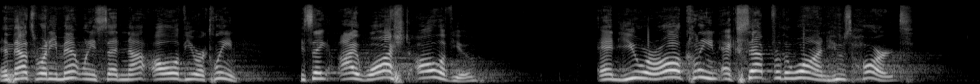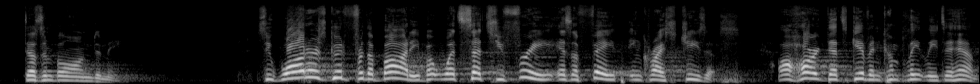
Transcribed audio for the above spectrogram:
And that's what he meant when he said, Not all of you are clean. He's saying, I washed all of you, and you are all clean except for the one whose heart doesn't belong to me. See, water is good for the body, but what sets you free is a faith in Christ Jesus, a heart that's given completely to Him.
